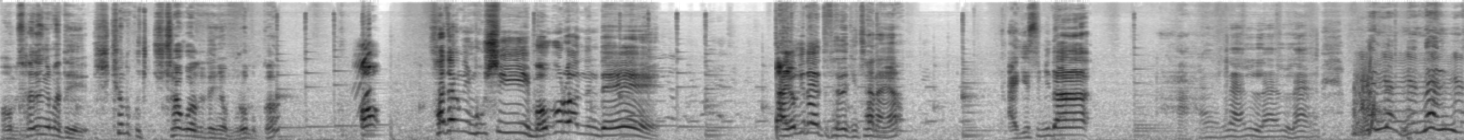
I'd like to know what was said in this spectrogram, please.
어, 사장님한테 시켜놓고 주차하고 와도 되냐 물어볼까? 어? 사장님 혹시 먹으러 왔는데 아 여기다 해도 되나 괜찮아요? 알겠습니다. 아, 랄랄라 랄랄랄라.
